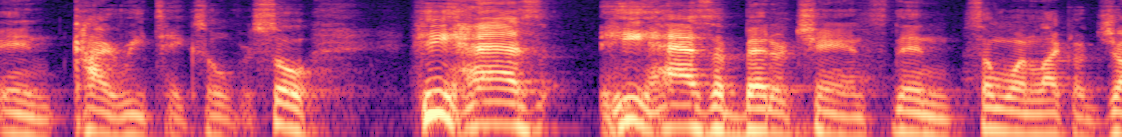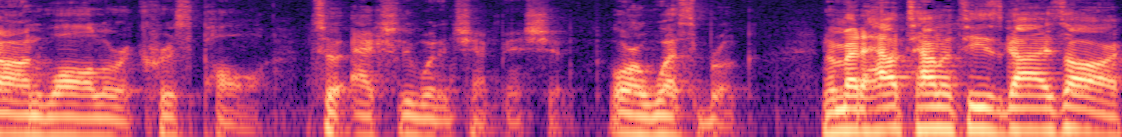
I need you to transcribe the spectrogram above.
and Kyrie takes over. So he has he has a better chance than someone like a John Wall or a Chris Paul to actually win a championship or a Westbrook. No matter how talented these guys are,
